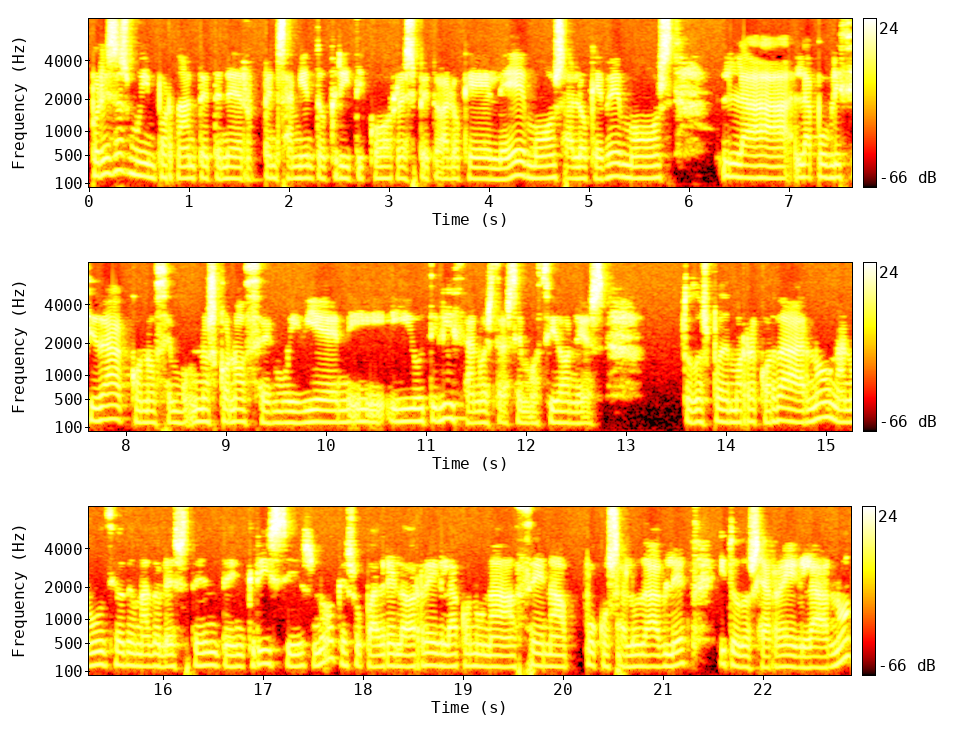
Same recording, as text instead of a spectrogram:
Por eso es muy importante tener pensamiento crítico respecto a lo que leemos, a lo que vemos. La, publicidad nos conoce muy bien y utiliza nuestras emociones todos podemos recordar, ¿no? Un anuncio de un adolescente en crisis, ¿no? Que su padre lo arregla con una cena poco saludable y todo se arregla, ¿no?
